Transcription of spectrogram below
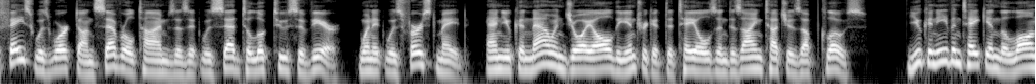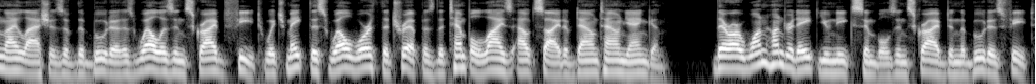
face was worked on several times as it was said to look too severe when it was first made, and you can now enjoy all the intricate details and design touches up close. You can even take in the long eyelashes of the Buddha as well as inscribed feet which make this well worth the trip as the temple lies outside of downtown Yangon. There are 108 unique symbols inscribed in the Buddha's feet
